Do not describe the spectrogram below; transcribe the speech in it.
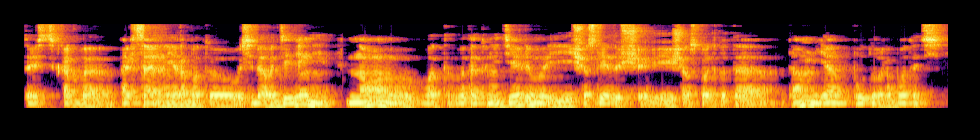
То есть, как бы официально я работаю у себя в отделении, но вот, вот эту неделю и еще следующую, и еще сколько-то там я буду работать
